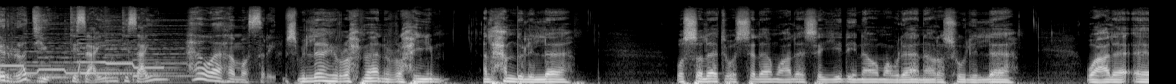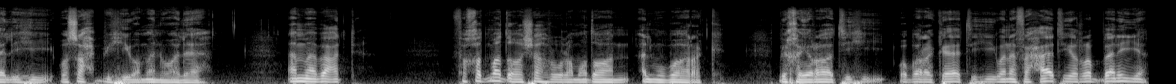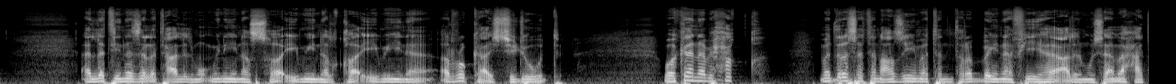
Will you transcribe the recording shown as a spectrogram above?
الراديو 90 90 هواها مصري. بسم الله الرحمن الرحيم. الحمد لله والصلاة والسلام على سيدنا ومولانا رسول الله وعلى آله وصحبه ومن والاه. أما بعد فقد مضى شهر رمضان المبارك بخيراته وبركاته ونفحاته الربانية التي نزلت على المؤمنين الصائمين القائمين الركع السجود وكان بحق مدرسة عظيمة تربينا فيها على المسامحة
